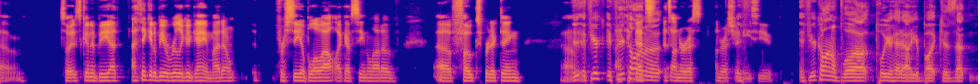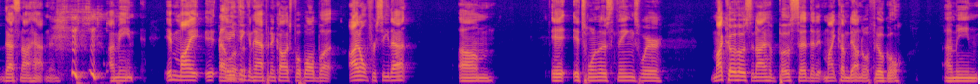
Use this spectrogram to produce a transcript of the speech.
Um, so it's going to be. I, I think it'll be a really good game. I don't foresee a blowout like I've seen a lot of uh, folks predicting. Um, if you're if you're calling that's, a that's underest, underestimating ECU. If you're calling a blowout, pull your head out of your butt because that that's not happening. I mean, it might it, anything it. can happen in college football, but I don't foresee that. Um, it it's one of those things where my co-host and I have both said that it might come down to a field goal. I mean,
